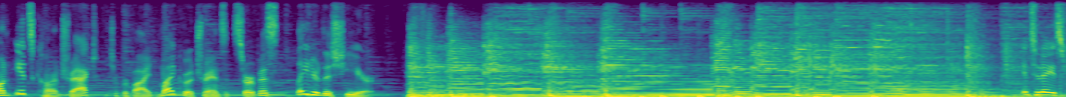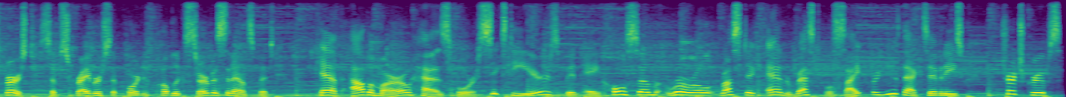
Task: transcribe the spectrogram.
on its contract to provide microtransit service later this year. In today's first subscriber supported public service announcement, Camp Albemarle has for 60 years been a wholesome, rural, rustic, and restful site for youth activities, church groups,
